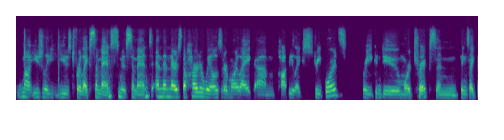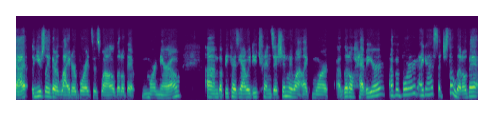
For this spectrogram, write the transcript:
not usually used for like cement smooth cement and then there's the harder wheels that are more like um poppy like street boards where you can do more tricks and things like that. Usually they're lighter boards as well a little bit more narrow um, but because yeah we do transition we want like more a little heavier of a board i guess just a little bit.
